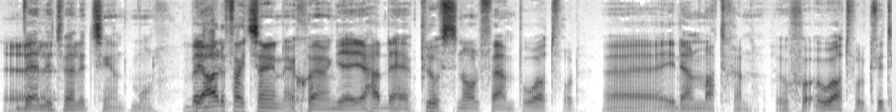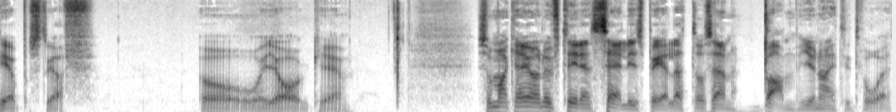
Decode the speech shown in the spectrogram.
Eh, Väldigt, väldigt sent mål. väldigt- Jag hade faktiskt en skön grej. Jag hade plus 0-5 på Watford eh, i den matchen. Watford kvitterade på straff. Och, och jag, eh, som man kan göra nu för tiden, säljer spelet och sen bam, United 2-1.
